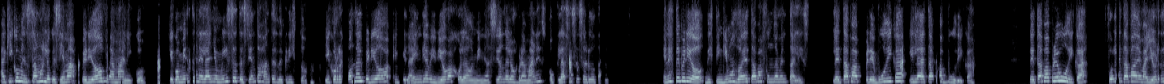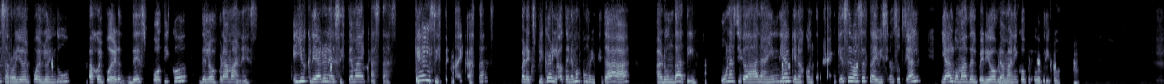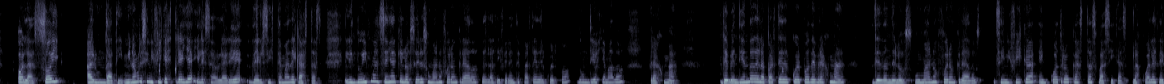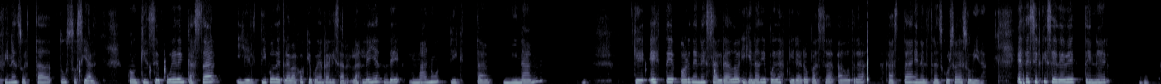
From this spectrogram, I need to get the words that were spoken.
Aquí comenzamos lo que se llama periodo brahmánico, que comienza en el año 1700 a.C. y corresponde al periodo en que la India vivió bajo la dominación de los brahmanes o clase sacerdotal. En este periodo distinguimos dos etapas fundamentales, la etapa prebúdica y la etapa búdica. La etapa prebúdica fue la etapa de mayor desarrollo del pueblo hindú bajo el poder despótico de los brahmanes. Ellos crearon el sistema de castas. ¿Qué es el sistema de castas? Para explicarlo, tenemos como invitada a Arundhati, una ciudadana india que nos contará en qué se basa esta división social y algo más del periodo brahmánico prebúdico. Hola, soy Arundhati. Mi nombre significa estrella y les hablaré del sistema de castas. El hinduismo enseña que los seres humanos fueron creados de las diferentes partes del cuerpo de un dios llamado Brahma. Dependiendo de la parte del cuerpo de Brahma, de donde los humanos fueron creados, significa en cuatro castas básicas, las cuales definen su estatus social, con quien se pueden casar y el tipo de trabajos que pueden realizar. Las leyes de Manu dictaminan que este orden es sagrado y que nadie puede aspirar o pasar a otra casta en el transcurso de su vida. Es decir, que se debe tener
